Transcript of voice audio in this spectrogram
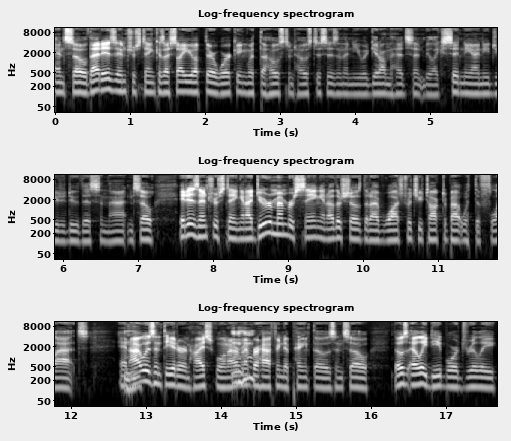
And so that is interesting because I saw you up there working with the host and hostesses, and then you would get on the headset and be like, Sydney, I need you to do this and that. And so it is interesting. And I do remember seeing in other shows that I've watched what you talked about with the flats. And I was in theater in high school, and I remember having to paint those. And so those LED boards really,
